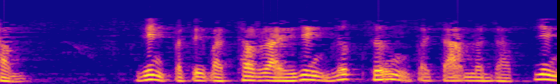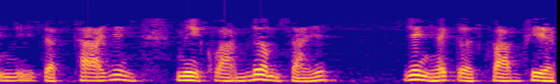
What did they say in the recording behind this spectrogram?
ธรรม ยิ่งปฏิบัติเท่าไรยิ่งลึกซึ้งไปตามระดับ ยิ่งมีศรัทธายิ่งมีความเลื่อมใส ยิ่งให้เกิดความเพียร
